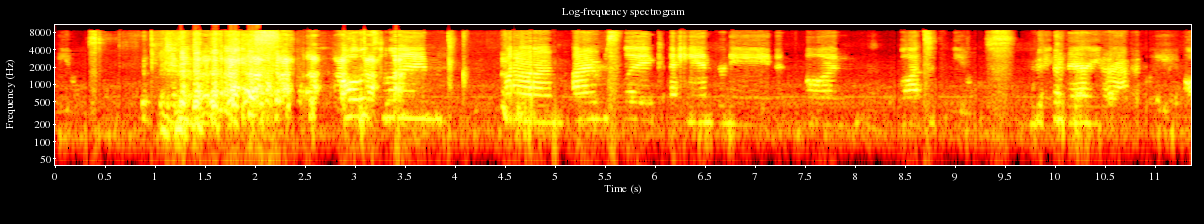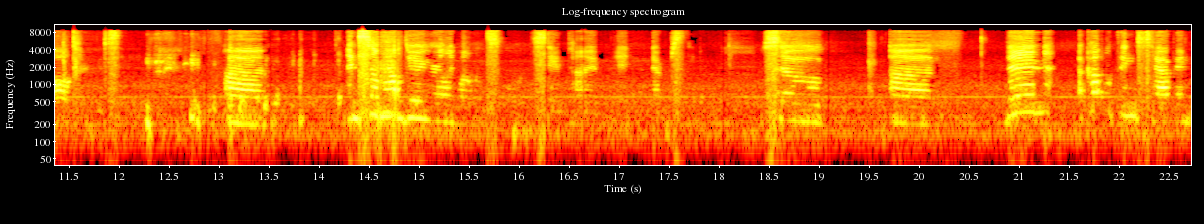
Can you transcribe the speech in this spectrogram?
wheels. Getting in the face all the time. Um, I was like a hand grenade on lots of wheels, moving very rapidly all through the city. Um, and somehow doing really well in school at the same time and never sleeping. So, um, then a couple things happened.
